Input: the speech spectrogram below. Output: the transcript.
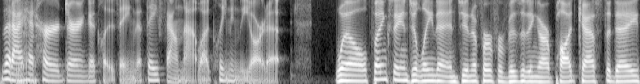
that I had heard during a closing that they found that while cleaning the yard up. Well, thanks, Angelina and Jennifer, for visiting our podcast today.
